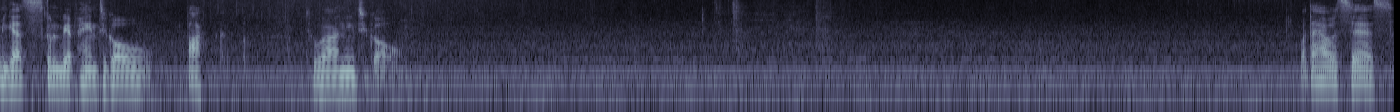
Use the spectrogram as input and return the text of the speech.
I guess it's gonna be a pain to go back to where I need to go. What the hell is this?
